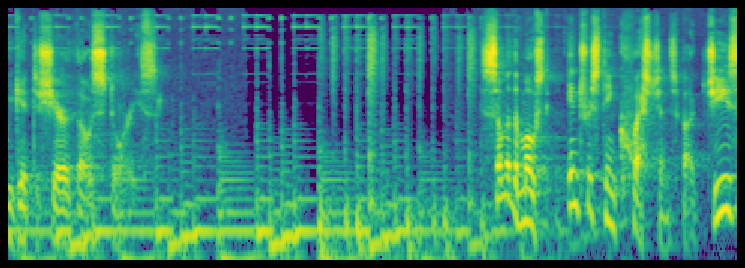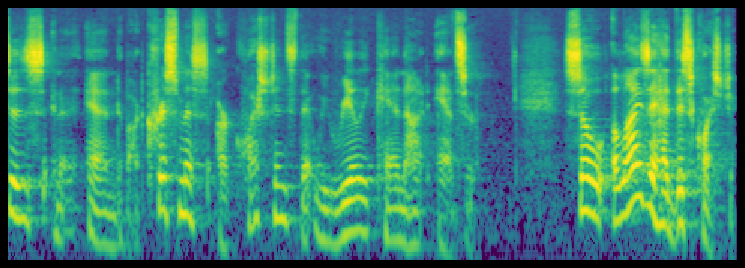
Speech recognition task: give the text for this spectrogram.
we get to share those stories. Some of the most interesting questions about Jesus and, and, about Christmas are questions that we really cannot answer. So Eliza had this question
